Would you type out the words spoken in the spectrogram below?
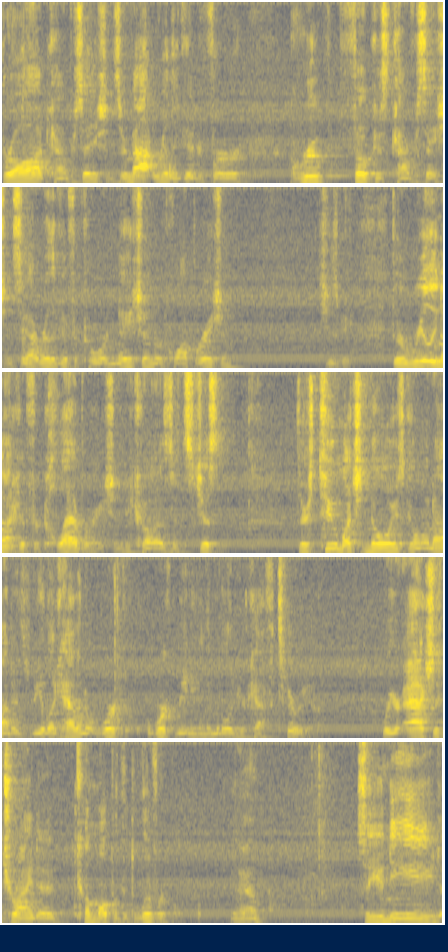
broad conversations. They're not really good for group focused conversations. They're not really good for coordination or cooperation. Excuse me. They're really not good for collaboration because it's just there's too much noise going on. It'd be like having a work work meeting in the middle of your cafeteria, where you're actually trying to come up with a deliverable. You know, so you need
